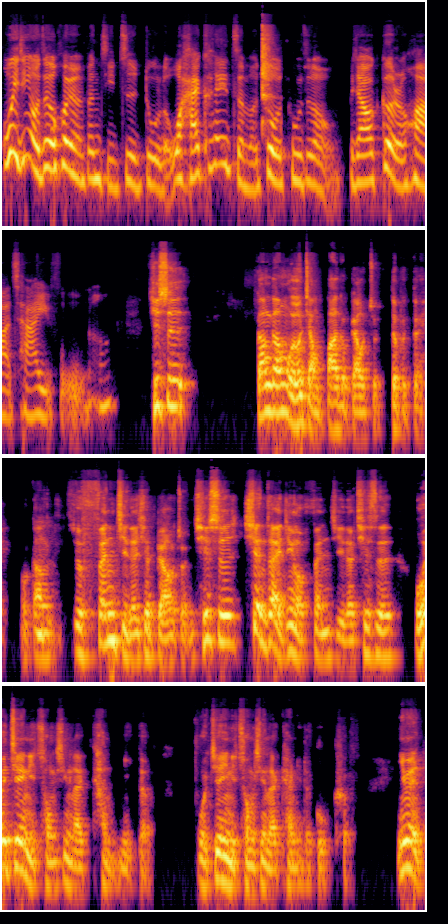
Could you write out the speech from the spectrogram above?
我已经有这个会员分级制度了，我还可以怎么做出这种比较个人化的差异服务呢？其实刚刚我有讲八个标准，对不对？我刚就分级的一些标准，其实现在已经有分级了。其实我会建议你重新来看你的，我建议你重新来看你的顾客。”因为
